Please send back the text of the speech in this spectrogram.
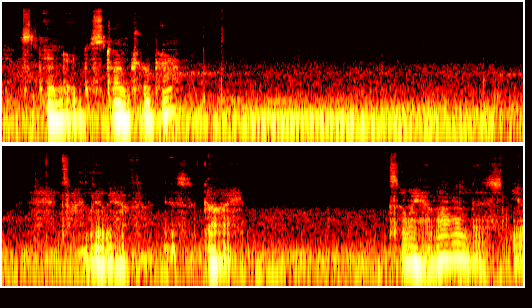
have a standard stormtrooper. And finally we have this guy. So we have all this new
